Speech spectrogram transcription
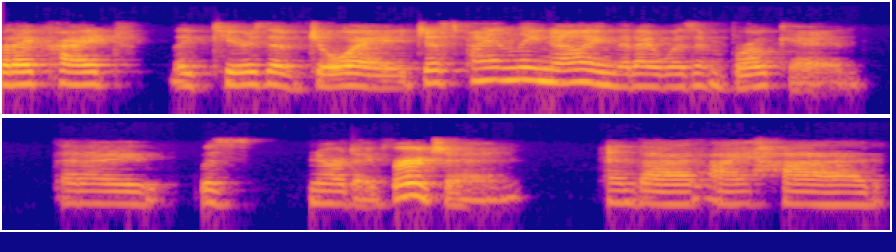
But I cried like tears of joy, just finally knowing that I wasn't broken, that I was neurodivergent, and that I had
